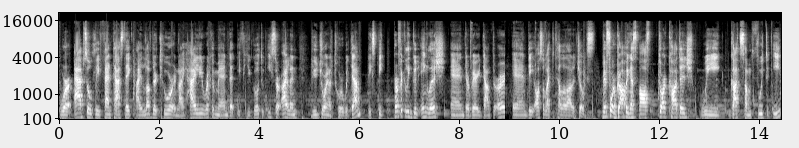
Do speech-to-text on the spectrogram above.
were absolutely fantastic. I love their tour and I highly recommend that if you go to Easter Island, you join a tour with them. They speak perfectly good English and they're very down to earth and they also like to tell a lot of jokes. Before dropping us off to our cottage, we got some food to eat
